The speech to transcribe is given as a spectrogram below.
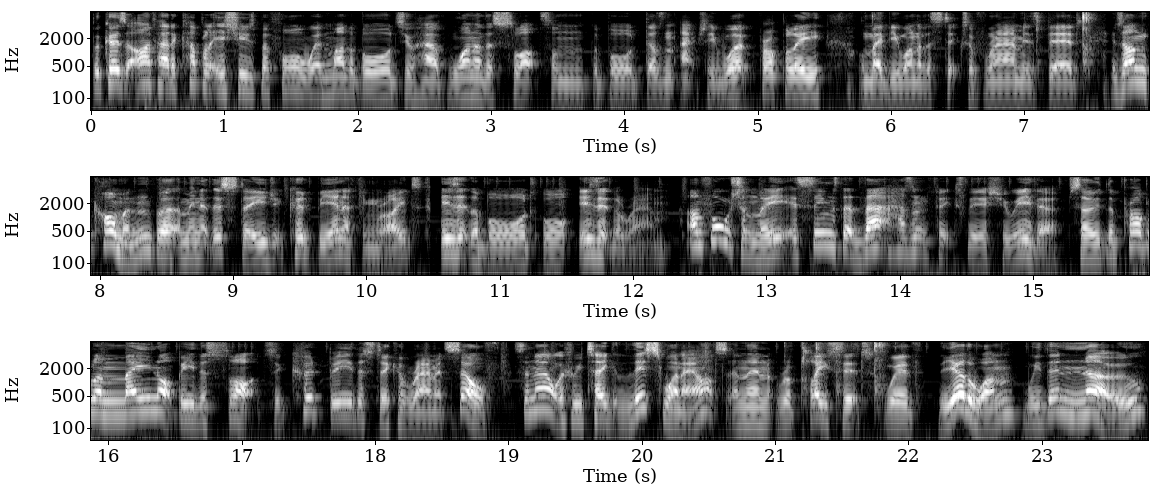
Because I've had a couple of issues before where motherboards, you have one of the slots on the board doesn't actually work properly, or maybe one of the sticks of RAM is dead. It's uncommon, but I mean, at this stage, it could be anything, right? Is it the board or is it the RAM? Unfortunately, it seems that that hasn't fixed the issue either. So the problem may not be the slots, it could be the stick of RAM itself. So now if we take this one out and then replace it with the other one, we then know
